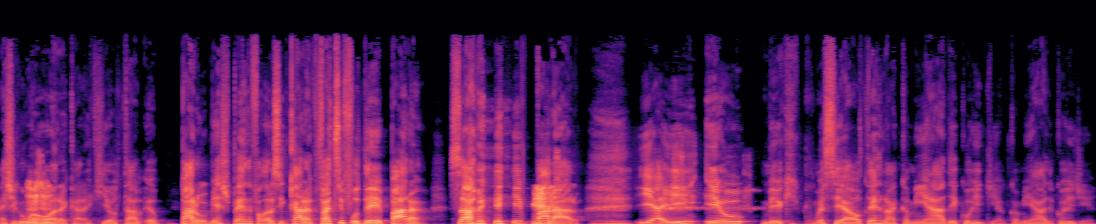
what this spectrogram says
Aí chegou uma uhum. hora, cara, que eu tava. Eu, parou. Minhas pernas falaram assim, cara, vai se fuder, para, sabe? E pararam. e aí eu meio que comecei a alternar caminhada e corridinha, caminhada e corridinha.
